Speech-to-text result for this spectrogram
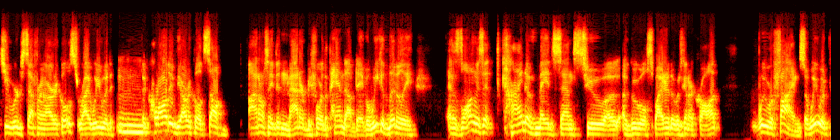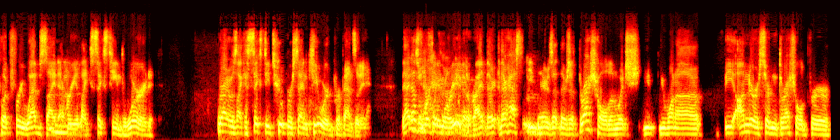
keyword stuffing articles. Right, we would mm. the quality of the article itself. I don't say didn't matter before the Panda update, but we could literally as long as it kind of made sense to a, a Google spider that was going to crawl it, we were fine. So we would put free website mm-hmm. every like 16th word. Right, it was like a 62% keyword propensity. That doesn't work anymore either, right? There, there has to be, there's a there's a threshold in which you, you want to be under a certain threshold for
